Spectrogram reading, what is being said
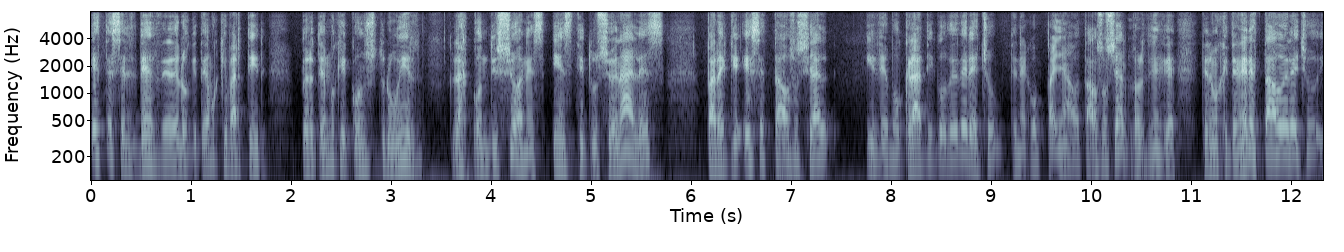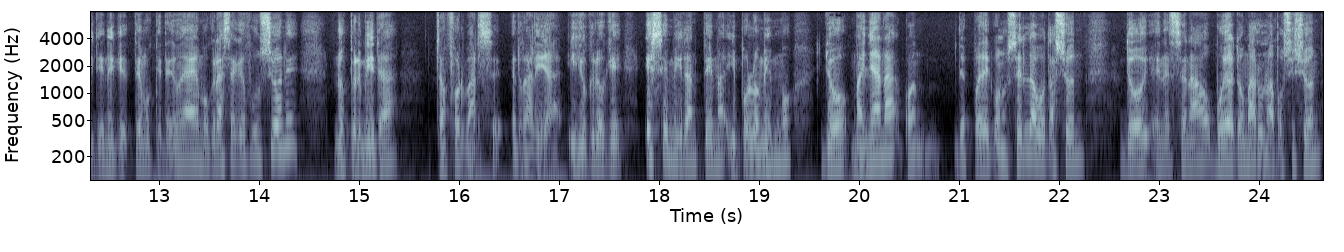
este es el desde de lo que tenemos que partir, pero tenemos que construir las condiciones institucionales para que ese Estado social y democrático de derecho, tiene acompañado Estado social, pero tiene que, tenemos que tener Estado de derecho y tiene que, tenemos que tener una democracia que funcione, nos permita transformarse en realidad. Y yo creo que ese es mi gran tema y por lo mismo yo mañana, cuando, después de conocer la votación de hoy en el Senado, voy a tomar una posición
